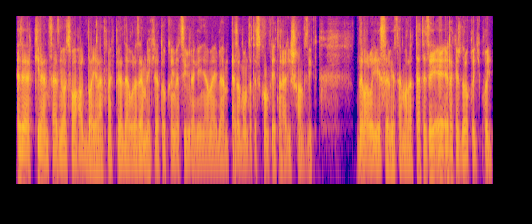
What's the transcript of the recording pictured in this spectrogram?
1986-ban jelent meg például az Emlékiratok könyve című regénye, amelyben ez a mondat ez konkrétan el is hangzik, de valahogy észrevétel maradt. Tehát ez egy érdekes dolog, hogy, hogy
